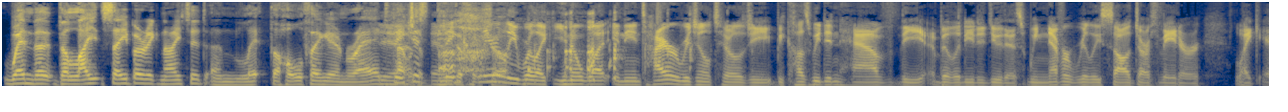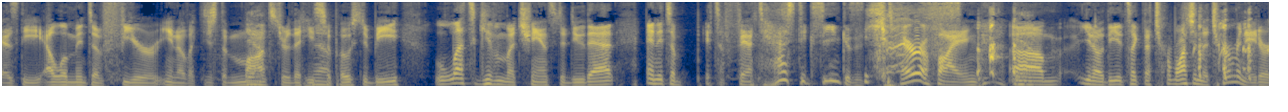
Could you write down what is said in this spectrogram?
when the, the lightsaber ignited and lit the whole thing in red, Yeah. they that was just a they clearly shot. were like you know what in the entire original trilogy because we didn't have the ability to do this we never really saw darth vader like as the element of fear you know like just the monster that he's Yeah. supposed to be. Let's give him a chance to do that. And it's a it's a fantastic scene because it's terrifying. Um you know the it's like the ter- watching the terminator.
